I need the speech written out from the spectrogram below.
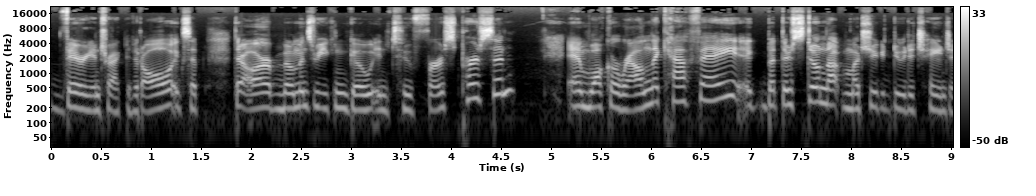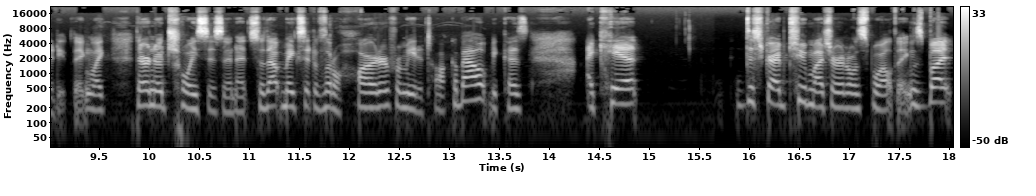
very interactive at all except there are moments where you can go into first person and walk around the cafe eh, but there's still not much you can do to change anything. Like there are no choices in it. So that makes it a little harder for me to talk about because i can't describe too much or it'll spoil things. But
